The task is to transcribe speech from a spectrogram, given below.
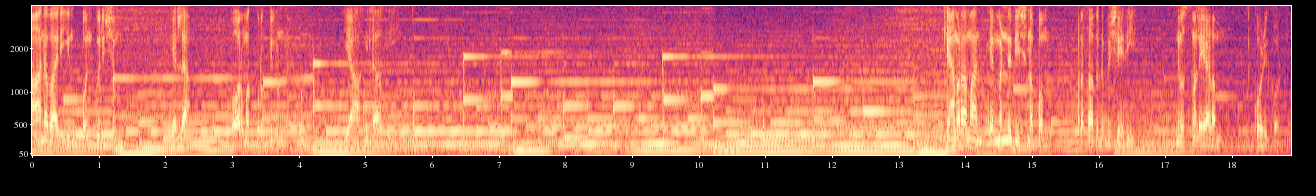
ആനവാരിയും പൊൻകുരിശും എല്ലാം ഓർമ്മക്കുറിപ്പിലുണ്ട്. യാ ഇലാഹി ക്യാമറാമാൻ എം എൻ നിതീഷിനൊപ്പം പ്രസാദ് ഉടുമ്പിശ്ശേരി ന്യൂസ് മലയാളം കോഴിക്കോട്.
